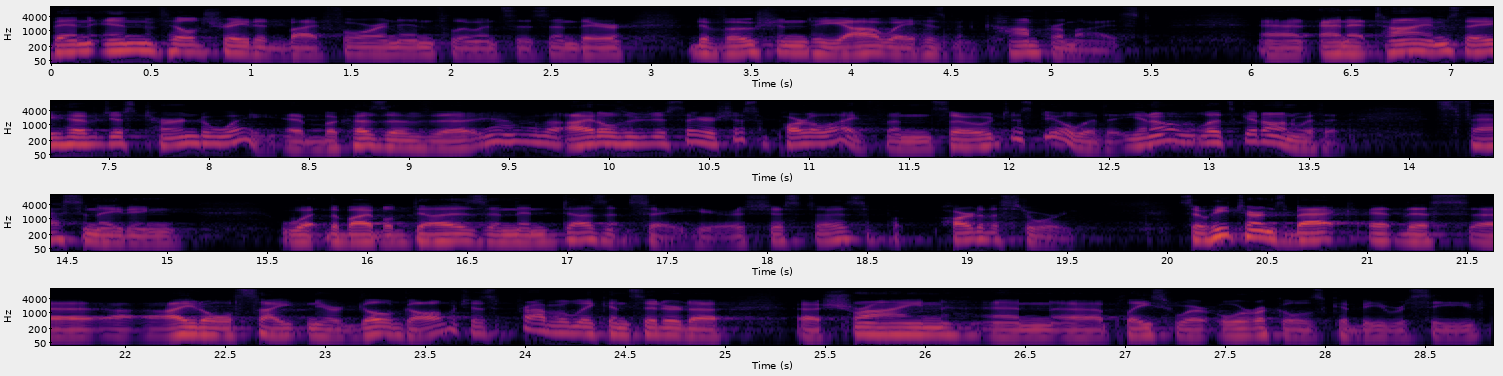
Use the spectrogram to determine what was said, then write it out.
been infiltrated by foreign influences, and their devotion to Yahweh has been compromised. And, and, at times they have just turned away uh, because of the, you know, the idols are just there. It's just a part of life. And so just deal with it. You know, let's get on with it. It's fascinating what the Bible does and then doesn't say here. It's just uh, it's part of the story. So he turns back at this uh, idol site near Gilgal, which is probably considered a, a shrine and a place where oracles could be received.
